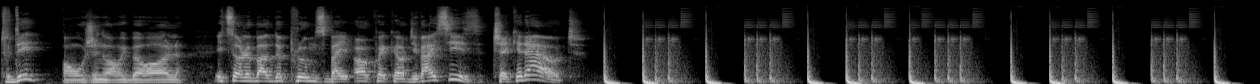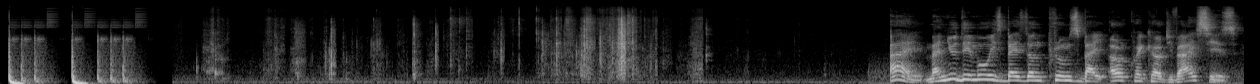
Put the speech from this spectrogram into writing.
Today on Noir Uberall, it's all about the plumes by Earthquaker Devices. Check it out! Hi, my new demo is based on Plumes by Earthquaker Devices.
